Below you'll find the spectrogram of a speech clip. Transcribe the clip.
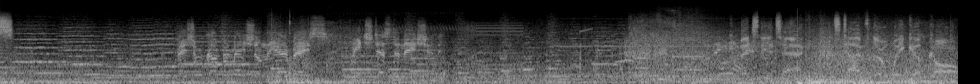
Almost at the base. Visual confirmation on the airbase. Reach destination. Commence the attack. It's time for their wake-up call.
